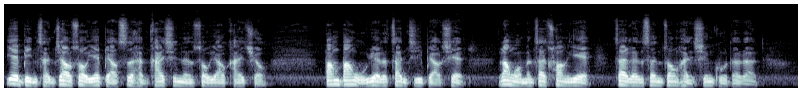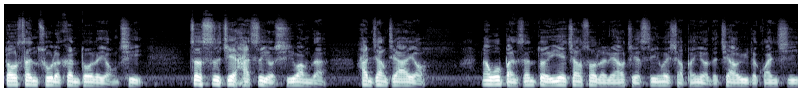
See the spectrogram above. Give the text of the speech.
叶秉成教授也表示很开心能受邀开球。邦邦五月的战绩表现，让我们在创业、在人生中很辛苦的人都生出了更多的勇气。这世界还是有希望的，悍将加油！那我本身对于叶教授的了解，是因为小朋友的教育的关系，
